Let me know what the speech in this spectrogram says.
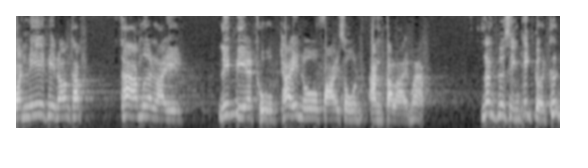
วันนี้พี่น้องครับ ถ้าเมื่อไหร่ลิเบียถูกใช้โนไฟโซนอันตรายมาก นั่นคือสิ่งที่เกิดขึ้น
